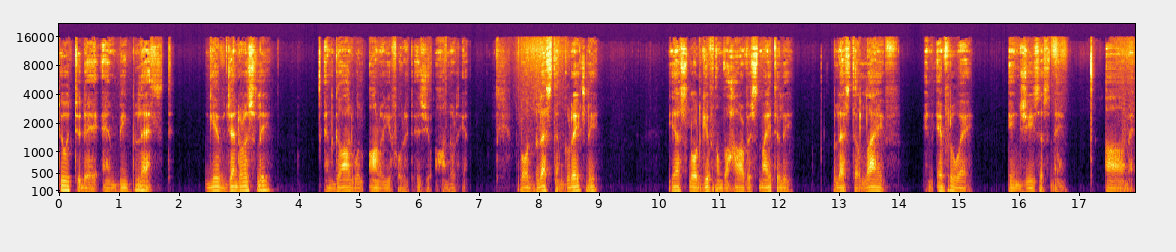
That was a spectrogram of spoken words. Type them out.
Do it today and be blessed. Give generously, and God will honor you for it as you honor Him. Lord, bless them greatly. Yes, Lord, give them the harvest mightily. Bless their life in every way in Jesus' name. Amen.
